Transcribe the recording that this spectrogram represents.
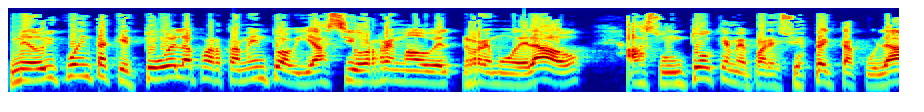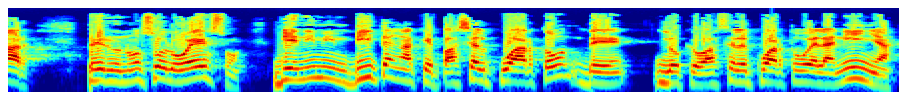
me doy cuenta que todo el apartamento había sido remodelado asunto que me pareció espectacular. Pero no solo eso, vienen y me invitan a que pase al cuarto de lo que va a ser el cuarto de la niña.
